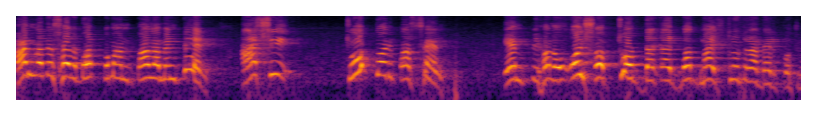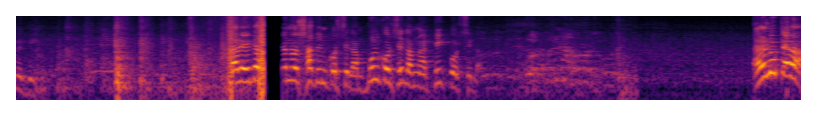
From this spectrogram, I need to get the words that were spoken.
বাংলাদেশের বর্তমান পার্লামেন্টের আশি চুয়াত্তর পার্সেন্ট এমপি হলো ওইসব চোর, ডাকাত, বদমাইশ, লুটেরাদের প্রতিনিধি। তাহলে এটা কেন স্বাধীন করছিলাম? ভুল করছিলাম না, ঠিক করছিলাম। লুটেরা,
